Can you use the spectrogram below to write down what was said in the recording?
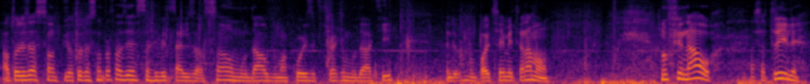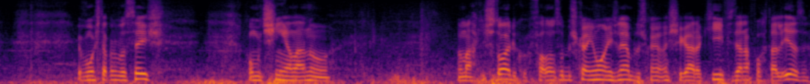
autorização, pediu autorização para fazer essa revitalização, mudar alguma coisa que tiver que mudar aqui, entendeu? Não pode sair metendo a mão. No final, essa trilha, eu vou mostrar para vocês como tinha lá no no marco histórico, falando sobre os canhões, lembra? Os canhões chegaram aqui, fizeram a fortaleza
